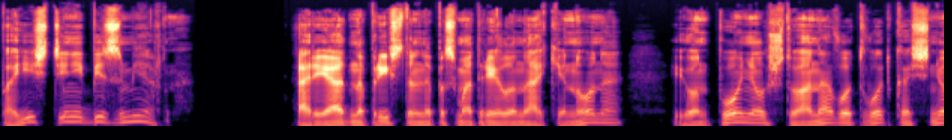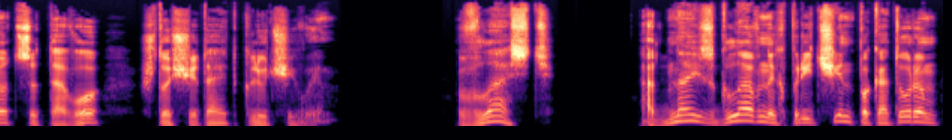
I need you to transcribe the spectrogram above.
поистине безмерно. Ариадна пристально посмотрела на Акинона, и он понял, что она вот-вот коснется того, что считает ключевым. Власть — одна из главных причин, по которым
